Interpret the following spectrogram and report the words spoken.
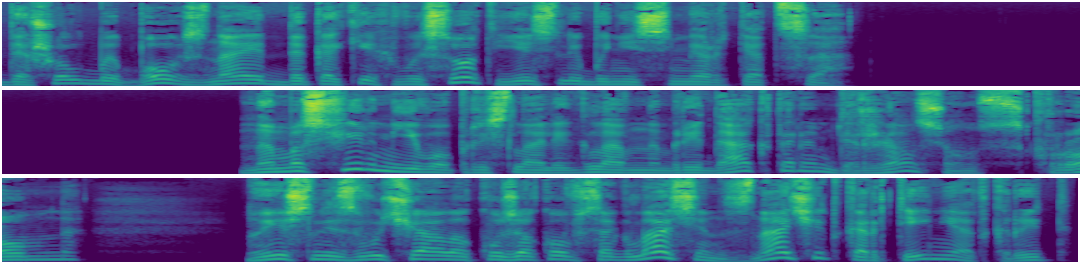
Дошел бы, бог знает, до каких высот, если бы не смерть отца. На Мосфильм его прислали главным редактором, держался он скромно, но если звучало «Кузаков согласен», значит, картине открыт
